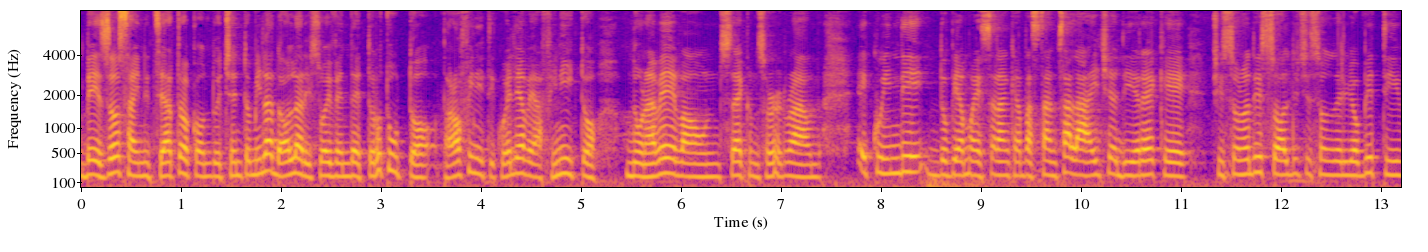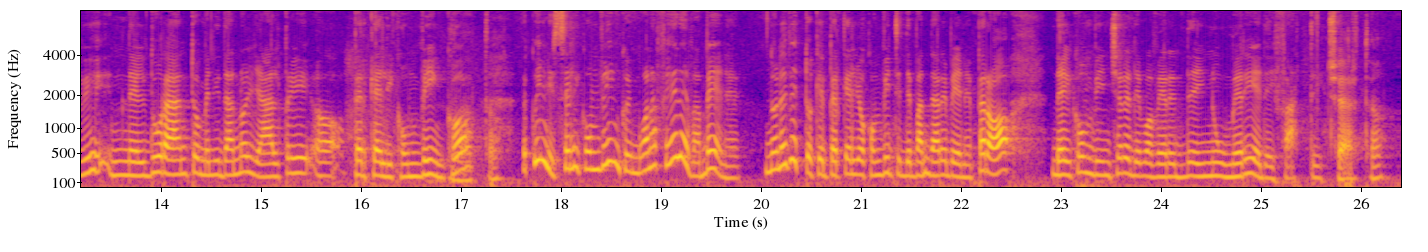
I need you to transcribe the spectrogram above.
Bezos ha iniziato con 200 mila dollari, i suoi vendettero tutto, però finiti quelli aveva finito, non aveva un second, third round e quindi dobbiamo essere anche abbastanza laici a dire che ci sono dei soldi, ci sono degli obiettivi, nel durante o me li danno gli altri uh, perché li convinco esatto. e quindi se li convinco in buona fede va bene. Non è detto che perché li ho convinti debba andare bene, però nel convincere devo avere dei numeri e dei fatti. Certo.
